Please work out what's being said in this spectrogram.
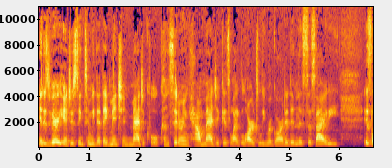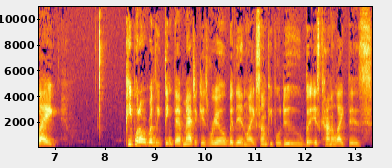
And it's very interesting to me that they mentioned magical, considering how magic is like largely regarded in this society. It's like people don't really think that magic is real, but then like some people do, but it's kind of like this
